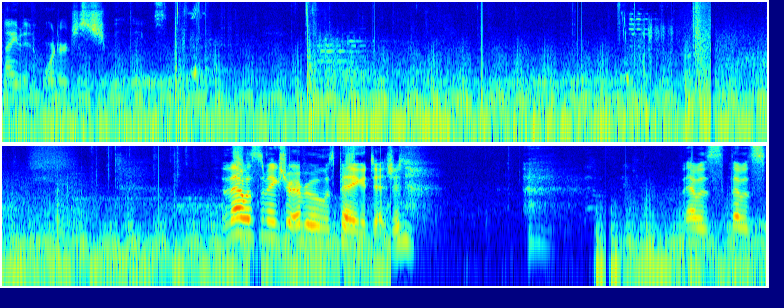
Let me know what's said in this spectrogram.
Not even in order, just shooting things. That was to make sure everyone was paying attention. That was that was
